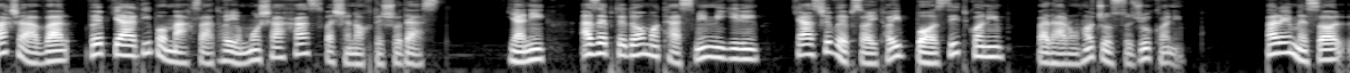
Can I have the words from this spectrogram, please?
بخش اول وبگردی با مقصدهای مشخص و شناخته شده است. یعنی از ابتدا ما تصمیم می‌گیریم که از چه وبسایت هایی بازدید کنیم و در اونها جستجو کنیم. برای مثال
